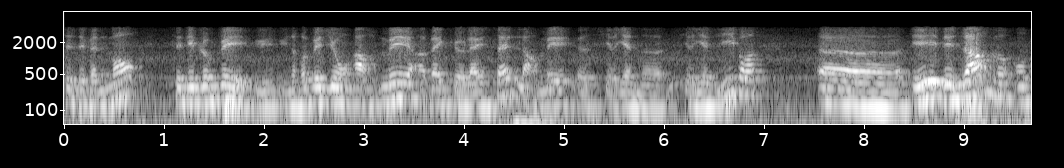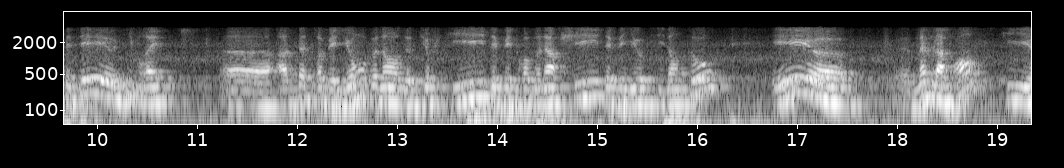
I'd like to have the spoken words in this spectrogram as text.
ces événements, s'est développée une, rébellion armée avec l'ASL, l'armée syrienne, syrienne libre, euh, et des armes ont été livrées euh, à cette rébellion venant de Turquie, des pétromonarchies, des pays occidentaux, et euh, même la France qui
